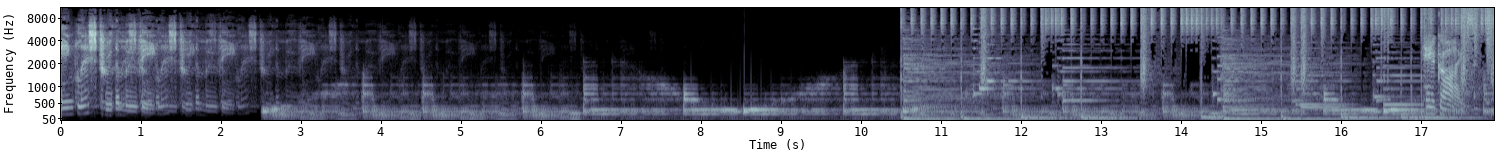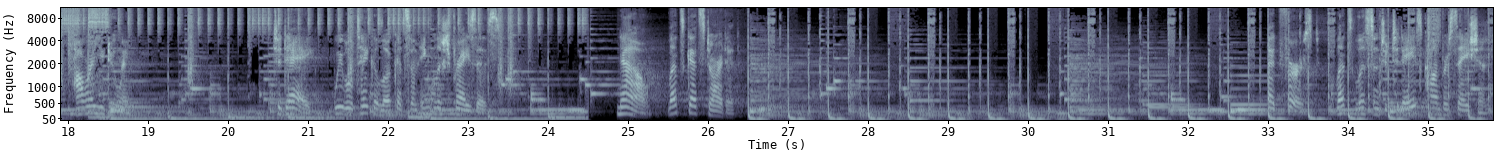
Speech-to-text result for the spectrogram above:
English through the movie. English through the movie. English through the movie. Hey guys, how are you doing? Today, we will take a look at some English phrases. Now, let's get started. First, let's listen to today's conversation.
